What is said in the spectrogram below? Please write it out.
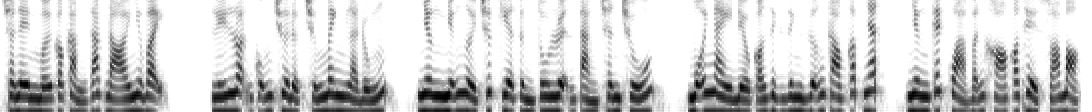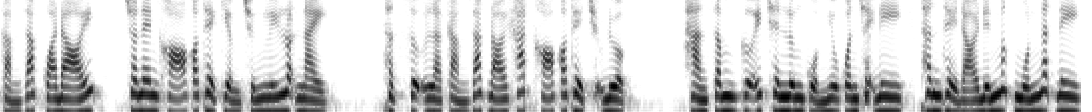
cho nên mới có cảm giác đói như vậy. Lý luận cũng chưa được chứng minh là đúng, nhưng những người trước kia từng tu luyện tàng chân chú, mỗi ngày đều có dịch dinh dưỡng cao cấp nhất, nhưng kết quả vẫn khó có thể xóa bỏ cảm giác quá đói, cho nên khó có thể kiểm chứng lý luận này. Thật sự là cảm giác đói khát khó có thể chịu được. Hàn Sâm cưỡi trên lưng của Miêu Quân chạy đi, thân thể đói đến mức muốn ngất đi.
